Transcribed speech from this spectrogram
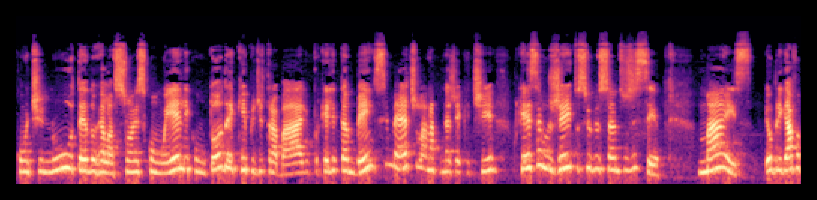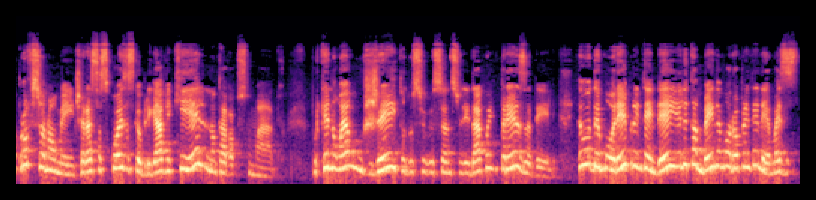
continuo tendo relações com ele, com toda a equipe de trabalho, porque ele também se mete lá na, na Jequiti porque esse é o jeito Silvio Santos de ser. Mas eu brigava profissionalmente, eram essas coisas que eu brigava e que ele não estava acostumado. Porque não é um jeito do Silvio Santos lidar com a empresa dele. Então eu demorei para entender e ele também demorou para entender. Mas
